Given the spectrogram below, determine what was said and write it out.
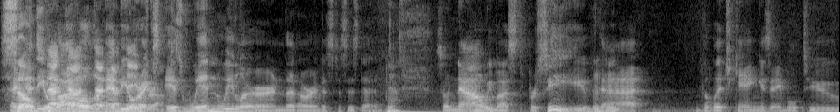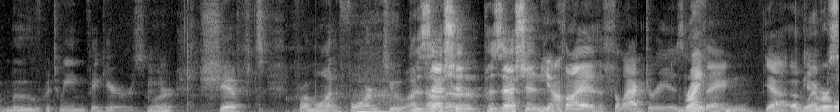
So and, and the That got- arrival that of Ambiorix is when we learn that Ariovistus is dead. Yeah. So now we must perceive Mm-hmm. that the Lich King is able to move between figures Mm-hmm. or shift from one form to Possession another. possession Yeah. via the phylactery is Right. the thing. Yeah. Okay. Whoever so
